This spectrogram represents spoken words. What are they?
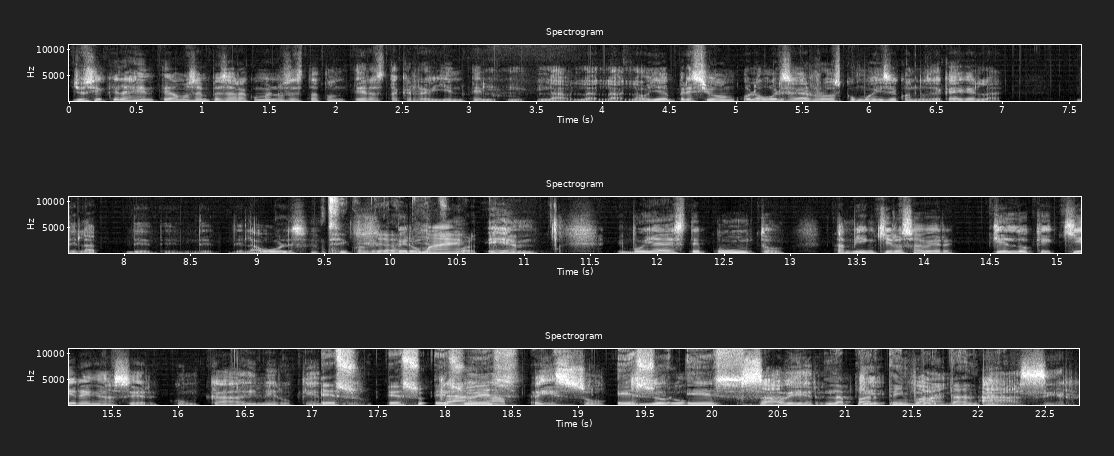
Yo sé que la gente vamos a empezar a comernos esta tontera hasta que reviente la, la- la- la olla de presión o la bolsa de arroz, como dice cuando se caiga la, de, la, de, de- de- de la bolsa. Sí, cuando ya. Pero, ya mae, eh, voy a este punto. También quiero saber qué es lo que quieren hacer con cada dinero que entre. Eso, eso, eso es. peso. eso es saber la parte qué importante. Van a hacer.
